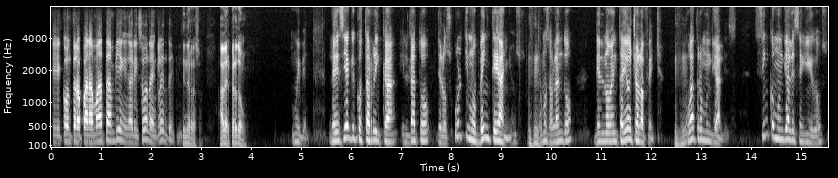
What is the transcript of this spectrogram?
Que contra Panamá también en Arizona, en Glendale. Tiene razón. A ver, perdón. Muy bien. Le decía que Costa Rica, el dato de los últimos 20 años, estamos hablando del 98 a la fecha, cuatro mundiales, cinco mundiales seguidos.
